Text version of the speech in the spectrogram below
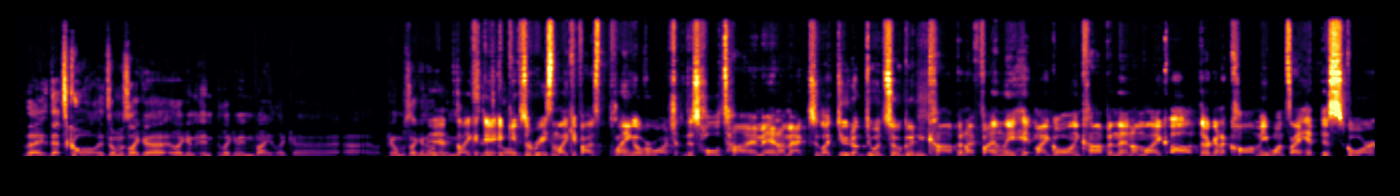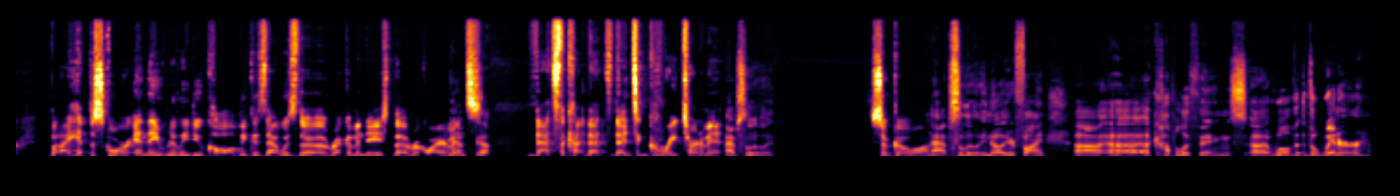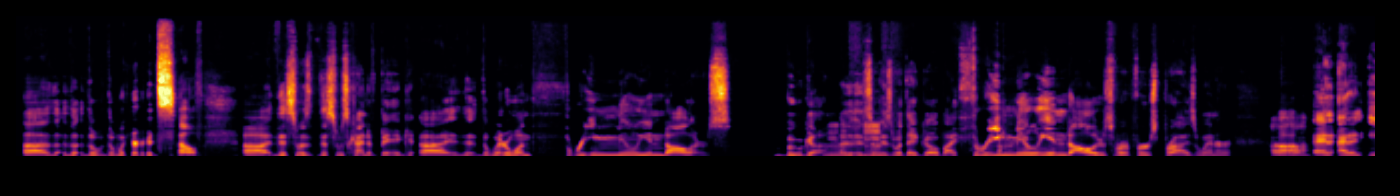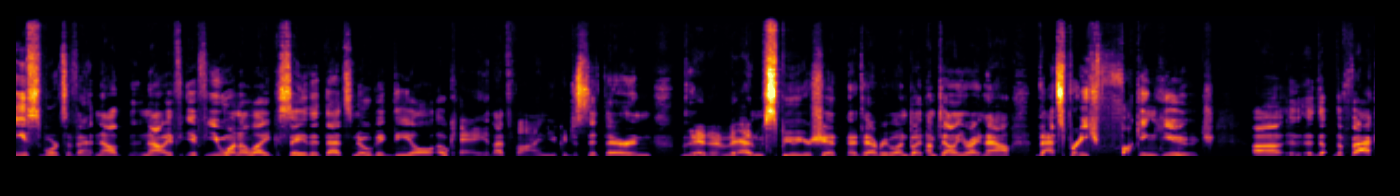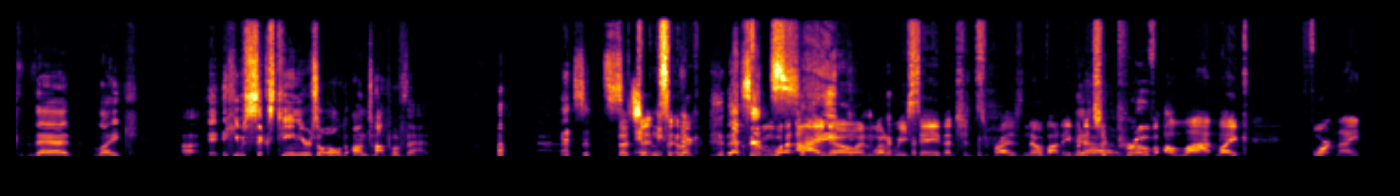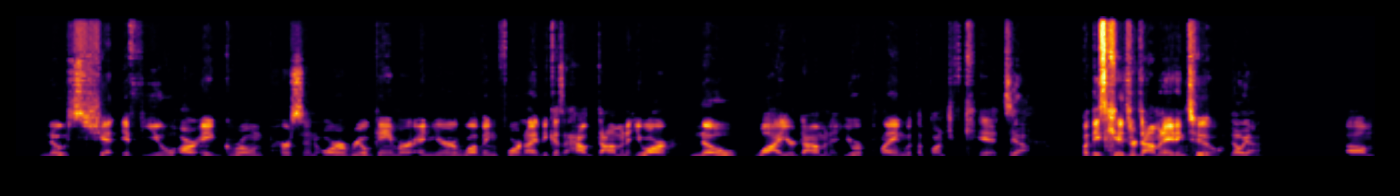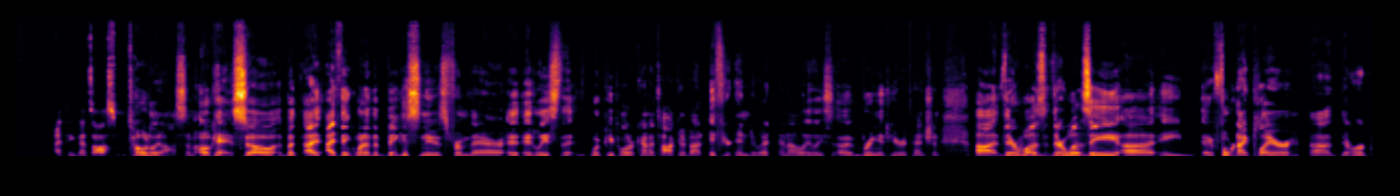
That, that's cool. It's almost like a like an like an invite, like a uh, like almost like an open. it's like it's- it's it, cool. gives a reason. Like if I was playing Overwatch this whole time and I'm actually like, dude, I'm doing so good in comp, and I finally hit my goal in comp, and then I'm like, oh, they're gonna call me once I hit this score. But I hit the score, and they really do call because that was the recommendation, the requirements. Yep, yep. That's the kind. That's that's a great tournament. Absolutely. So go on. Absolutely. No, you're fine. Uh, a, a couple of things. Uh, well, the, the winner, uh, the, the the winner itself, uh, this was this was kind of big. Uh, the, the winner won three million dollars. Bugha is, is what they go by. Three million dollars for a first prize winner. Uh and at an esports event. Now, now, if if you want to like say that that's no big deal, okay, that's fine. You could just sit there and and spew your shit to everyone. But I'm telling you right now, that's pretty fucking huge. Uh, the the fact that like uh, he was 16 years old. On top of that, that's insane. That shouldn't say- look That's from what I know and what we say. That should surprise nobody, but it should prove a lot. Like Fortnite, no shit. If you are a grown person or a real gamer and you're loving Fortnite because of how dominant you are, know why you're dominant. You are playing with a bunch of kids. Yeah. but these kids are dominating too. Oh yeah, Um, I think that's awesome. totally awesome. Okay, so but I, I think one of the biggest news from there, at, at least that what people are kind of talking about, if you're into it, and I'll at least uh, bring it to your attention. Uh, there was there was a uh, a, a Fortnite player uh, that were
